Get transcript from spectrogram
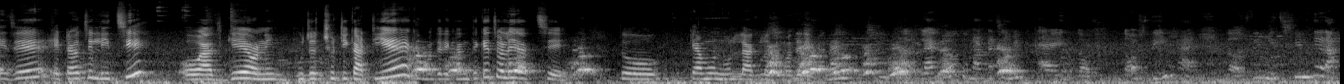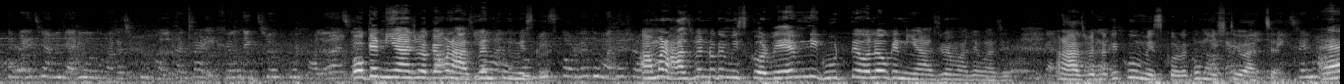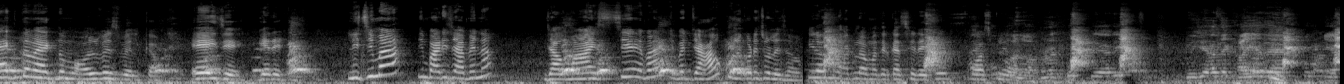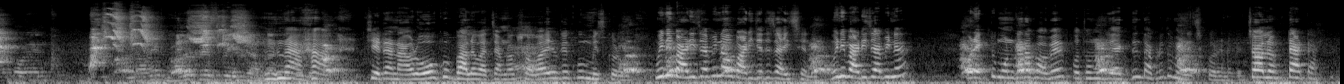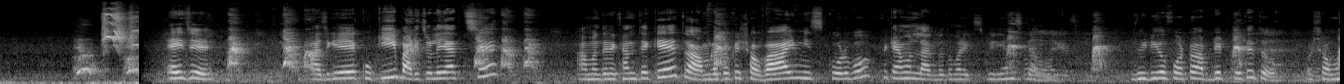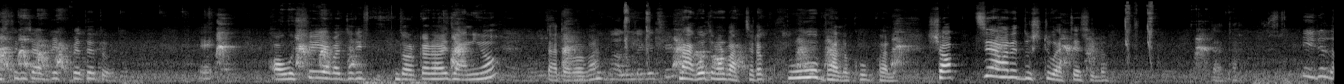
এই যে এটা হচ্ছে লিচি। ও আজকে অনেক পুজোর ছুটি কাটিয়ে আমাদের এখান থেকে চলে যাচ্ছে। তো কেমন লাগল তোমাদের এখানে? তোমার কাছে আমি দশ দশ দিন হ্যাঁ আছে। ওকে নিয়ে আসব কেমন আমার হাজবেন্ড খুব মিস করবে আমার হাজবেন্ড ওকে মিস করবে এমনি ঘুরতে হলে ওকে নিয়ে আসবে মাঝে মাঝে। আমার হাজবেন্ড ওকে খুব মিস করবে খুব মিষ্টি বাচ্চা একদম একদম অলওয়েজ ওয়েলকাম এই যে গেরেটা লিচিমা তুমি বাড়ি যাবে না? যাও মা এসছে এবার এবার যাও কোলে করে চলে যাও। কীরকম লাগল আমাদের কাছে রেখে কসপ্লে মানে না সেটা না ওর ও খুব ভালো বাচ্চা আমরা সবাই ওকে খুব মিস করব। উনি বাড়ি যাবি না ও বাড়ি যেতে চাইছে না। উনি বাড়ি যাবি না? ওর একটু মন খারাপ হবে প্রথম দু একদিন তারপরে তো ম্যানেজ করে নেবে। চলো টাটা। এই যে আজকে কুকি বাড়ি চলে যাচ্ছে আমাদের এখান থেকে তো আমরা তোকে সবাই মিস করব। তো কেমন লাগল তোমার এক্সপিরিয়েন্স কেমন? ভিডিও ফটো আপডেট পেতে তো? ওর সমস্ত কিছু আপডেট পেতে তো? অবশ্যই আবার যদি দরকার হয় জানিও। টাটা বাবা। ভালো লেগেছে। না গো তোমার বাচ্চাটা খুব ভালো খুব ভালো। সবচেয়ে আমাদের দুষ্টু বাচ্চা ছিল। Eh, it is.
